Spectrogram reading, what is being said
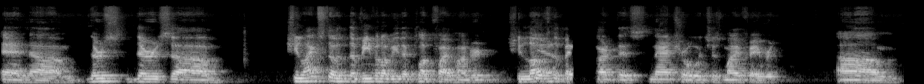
and um, there's, there's, um, she likes the the Viva La Vida Club 500. She loves Yeah. the Art this natural, which is my favorite. Um,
